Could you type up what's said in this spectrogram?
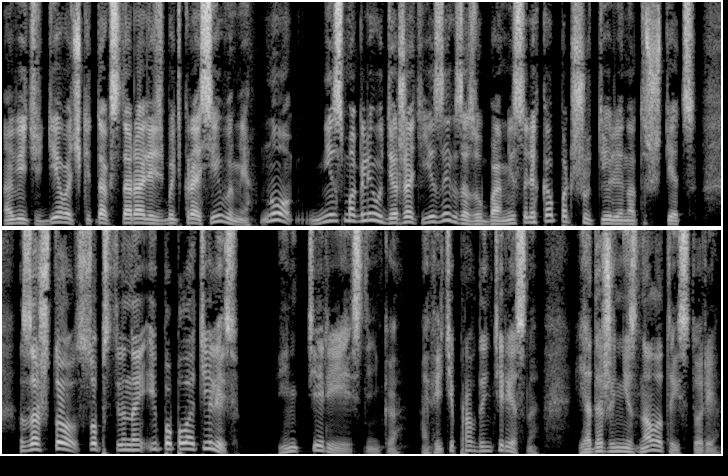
А ведь девочки так старались быть красивыми, но не смогли удержать язык за зубами и слегка подшутили над штец. За что, собственно, и поплатились. Интересненько. А ведь и правда интересно. Я даже не знал этой истории.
